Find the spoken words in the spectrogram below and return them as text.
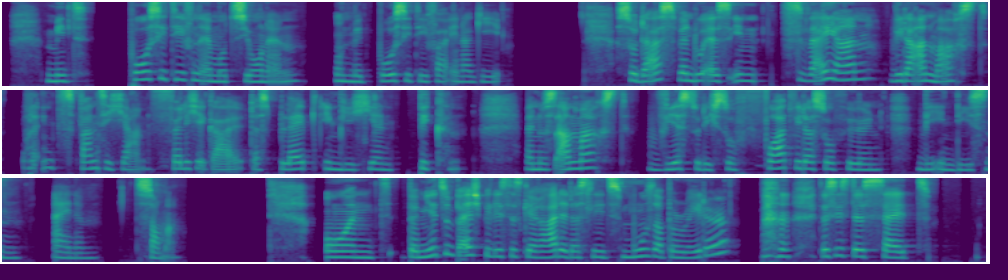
mit positiven Emotionen und mit positiver Energie. Sodass, wenn du es in zwei Jahren wieder anmachst oder in 20 Jahren, völlig egal, das bleibt im Gehirn bicken. Wenn du es anmachst, wirst du dich sofort wieder so fühlen wie in diesem einem Sommer. Und bei mir zum Beispiel ist es gerade das Lied Smooth Operator. Das ist es seit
